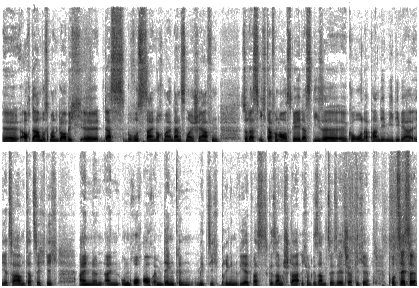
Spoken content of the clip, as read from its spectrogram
äh, auch da muss man, glaube ich, äh, das Bewusstsein nochmal ganz neu schärfen, sodass ich davon ausgehe, dass diese äh, Corona-Pandemie, die wir jetzt haben, tatsächlich einen, einen Umbruch auch im Denken mit sich bringen wird, was gesamtstaatliche und gesamtgesellschaftliche Prozesse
